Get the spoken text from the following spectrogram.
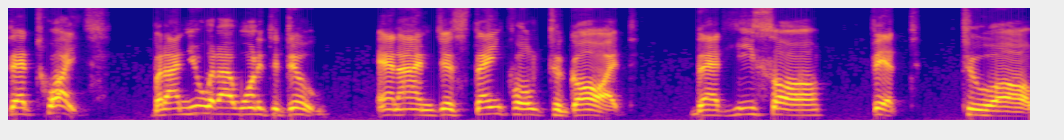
that twice, but I knew what I wanted to do. And I'm just thankful to God that He saw fit to uh,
